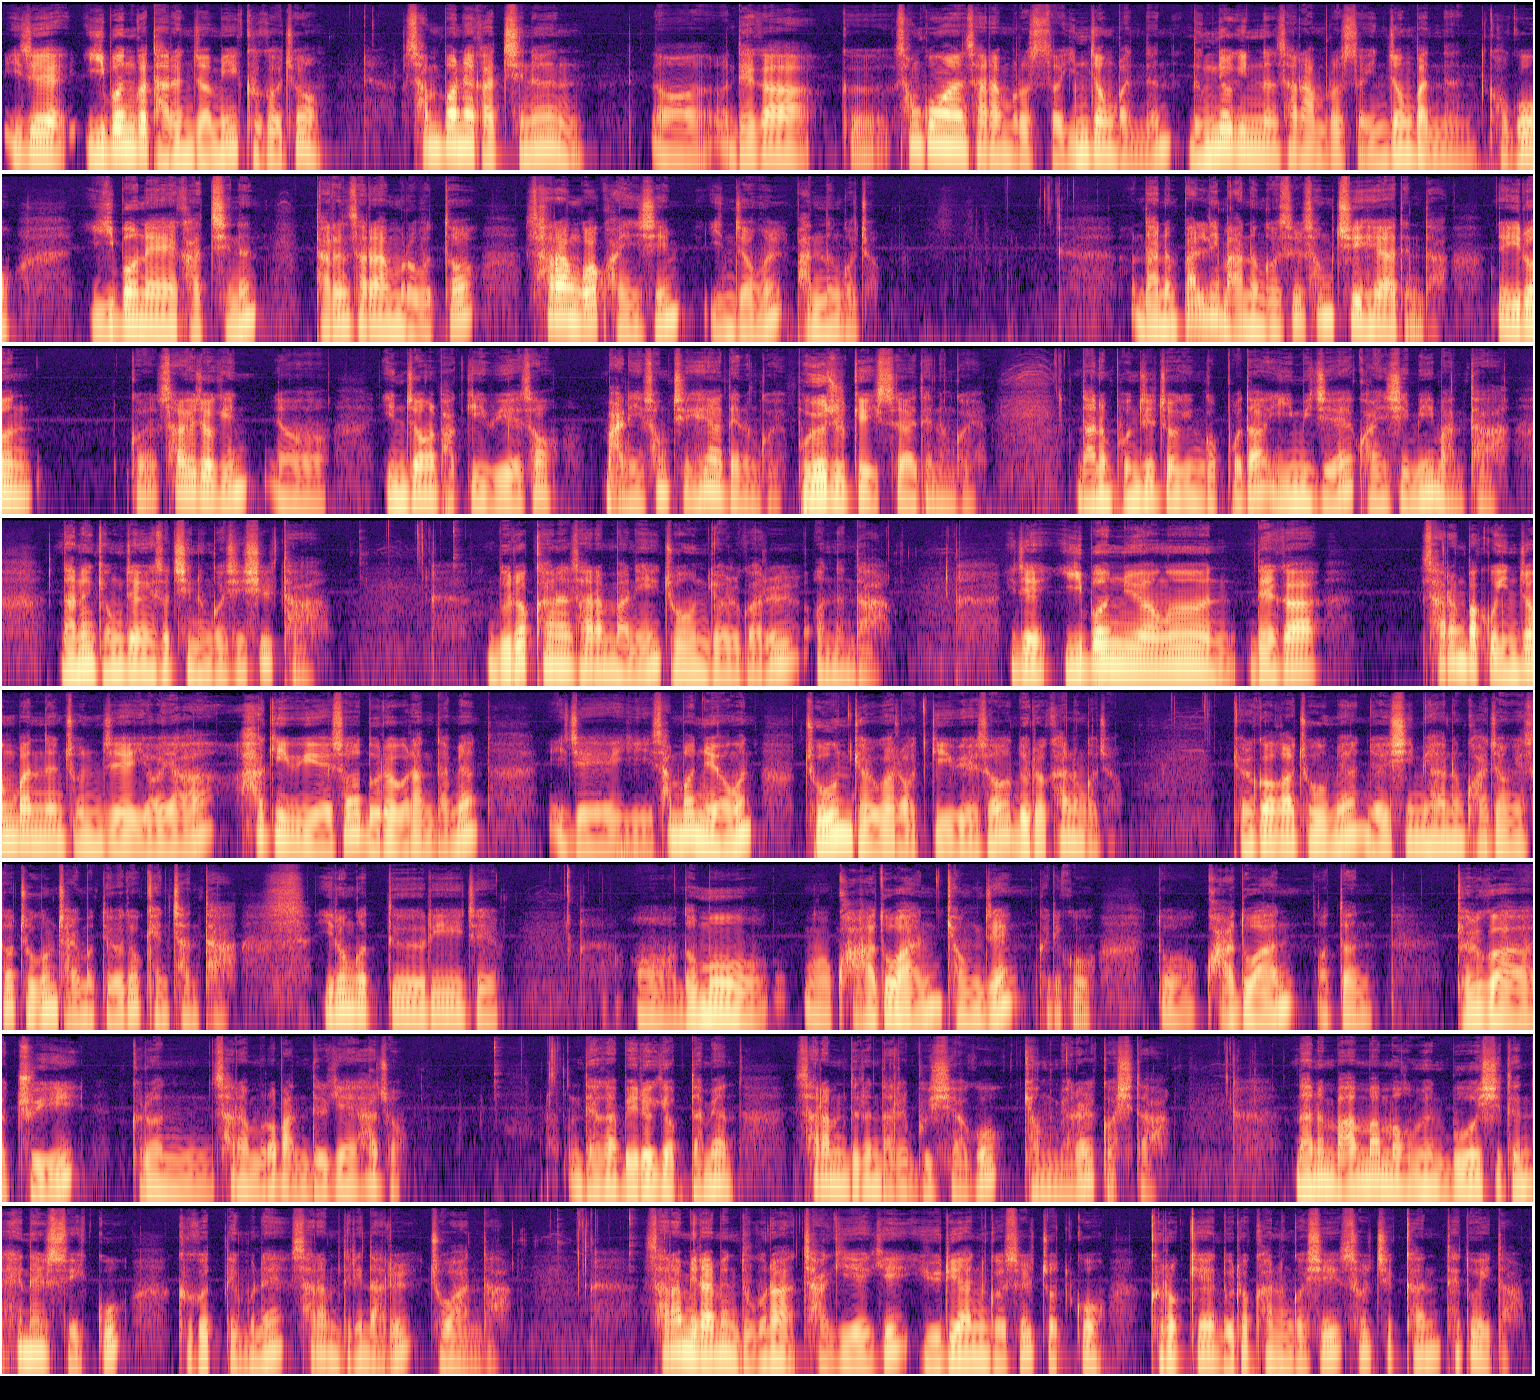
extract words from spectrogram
이제 2번과 다른 점이 그거죠. 3번의 가치는 어, 내가 그 성공한 사람으로서 인정받는 능력 있는 사람으로서 인정받는 거고 2번의 가치는 다른 사람으로부터 사랑과 관심, 인정을 받는 거죠. 나는 빨리 많은 것을 성취해야 된다. 이런 그 사회적인 어, 인정을 받기 위해서 많이 성취해야 되는 거예요. 보여줄 게 있어야 되는 거예요. 나는 본질적인 것보다 이미지에 관심이 많다. 나는 경쟁에서 지는 것이 싫다. 노력하는 사람만이 좋은 결과를 얻는다. 이제 2번 유형은 내가 사랑받고 인정받는 존재여야 하기 위해서 노력을 한다면 이제 이 3번 유형은 좋은 결과를 얻기 위해서 노력하는 거죠. 결과가 좋으면 열심히 하는 과정에서 조금 잘못되어도 괜찮다. 이런 것들이 이제 어, 너무 어, 과도한 경쟁 그리고 또 과도한 어떤 결과주의 그런 사람으로 만들게 하죠. 내가 매력이 없다면 사람들은 나를 무시하고 경멸할 것이다. 나는 마음만 먹으면 무엇이든 해낼 수 있고 그것 때문에 사람들이 나를 좋아한다. 사람이라면 누구나 자기에게 유리한 것을 쫓고 그렇게 노력하는 것이 솔직한 태도이다.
